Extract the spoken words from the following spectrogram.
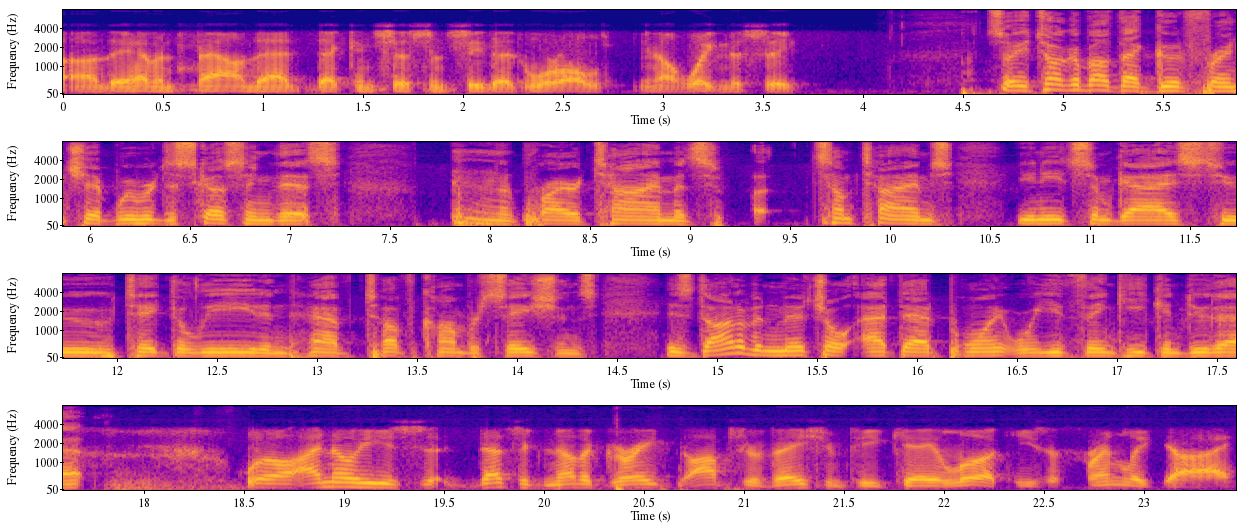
uh, they haven't found that that consistency that we're all you know waiting to see. So you talk about that good friendship. We were discussing this in the prior time. It's uh, sometimes you need some guys to take the lead and have tough conversations. Is Donovan Mitchell at that point where you think he can do that? Well, I know he's. That's another great observation, PK. Look, he's a friendly guy.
